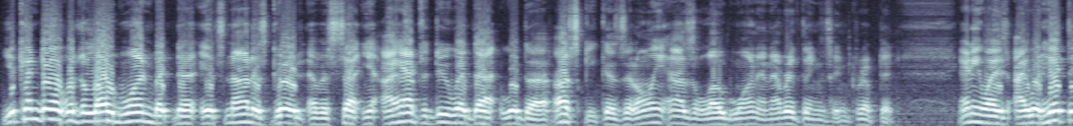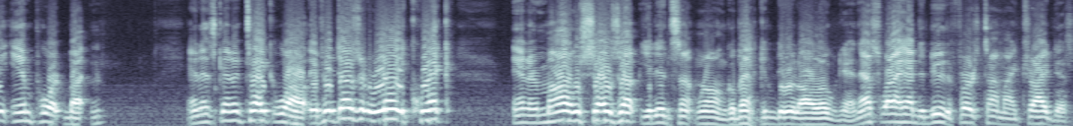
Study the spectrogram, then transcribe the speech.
You can do it with the load one, but uh, it's not as good of a set. Yeah, I have to do with that with the Husky because it only has a load one and everything's encrypted. Anyways, I would hit the import button and it's going to take a while. If it does it really quick and a model shows up, you did something wrong. Go back and do it all over again. That's what I had to do the first time I tried this.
